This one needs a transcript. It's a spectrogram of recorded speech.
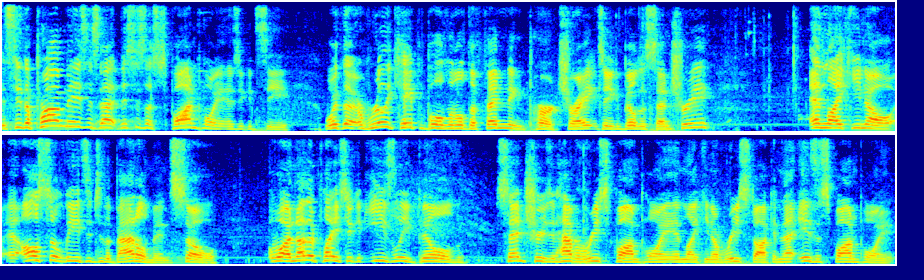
See, the problem is, is that this is a spawn point, as you can see, with a really capable little defending perch, right? So you can build a sentry. And, like, you know, it also leads into the battlements, so... Well, another place you could easily build sentries and have a respawn point and, like, you know, restock, and that is a spawn point.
